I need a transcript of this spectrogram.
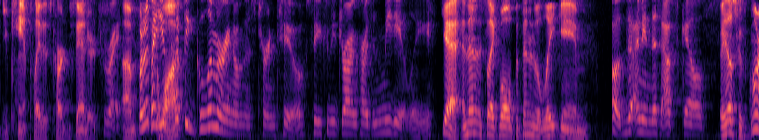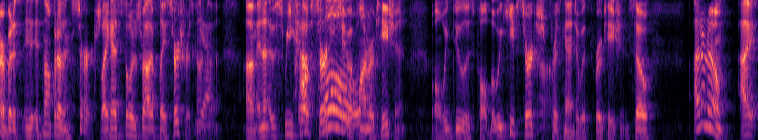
you can't play this card in standard. Right. Um, but it's but you could be glimmering on this turn too, so you could be drawing cards immediately. Yeah, and then it's like, well, but then in the late game, Oh, th- I mean, this outscales. It goes Glimmer, but it's it's not better than Search. Like I still just rather play Search for Azcanta. Yeah. Um, and we have Or Search too upon rotation. Well, we do lose Pull, but we keep Search for Azcanta with rotation. So I don't know. I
